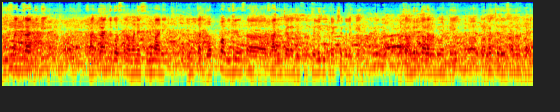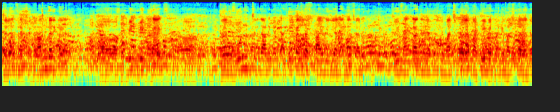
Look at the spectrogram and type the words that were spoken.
ఈ సంక్రాంతికి సంక్రాంతికి వస్తున్నాం అనే సినిమాని ఇంత గొప్ప విజయం సా- సాధించాలని చెప్పిన తెలుగు ప్రేక్షకులకి అటు అమెరికాలో ఉన్నటువంటి ప్రపంచ దేశాల్లో ఉన్నటువంటి తెలుగు ప్రేక్షకులందరికీ ఒక బిగ్ బిగ్ థ్యాంక్స్ మేము ఊహించిన దానికంటే అతిపెద్ద స్థాయి విజయాన్ని అందించారు. సో ఈ సంక్రాంతిని ఎప్పటికీ మర్చిపోలేదు మా టీం ఎప్పటికీ మర్చిపోలేదు.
